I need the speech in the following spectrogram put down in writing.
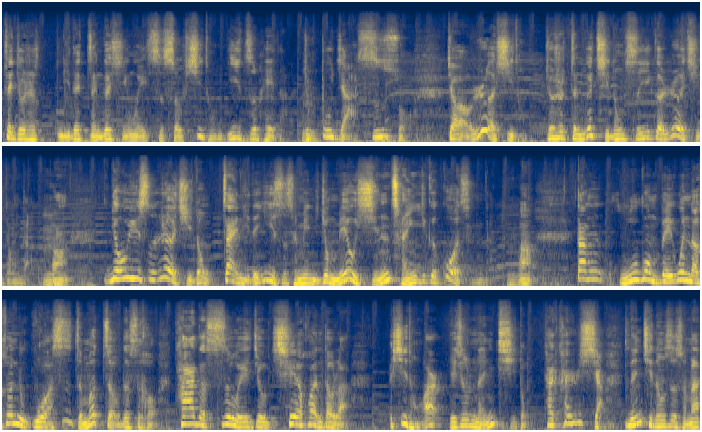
这就是你的整个行为是受系统一支配的，就不假思索，叫热系统，就是整个启动是一个热启动的啊。由于是热启动，在你的意识层面，你就没有形成一个过程的啊。当吴共被问到说我是怎么走的时候，他的思维就切换到了。系统二，也就是能启动，他开始想，能启动是什么？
